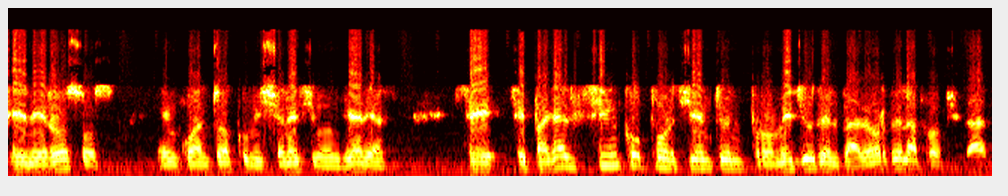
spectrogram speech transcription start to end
generosos en cuanto a comisiones inmobiliarias. Se, se paga el 5% en promedio del valor de la propiedad.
